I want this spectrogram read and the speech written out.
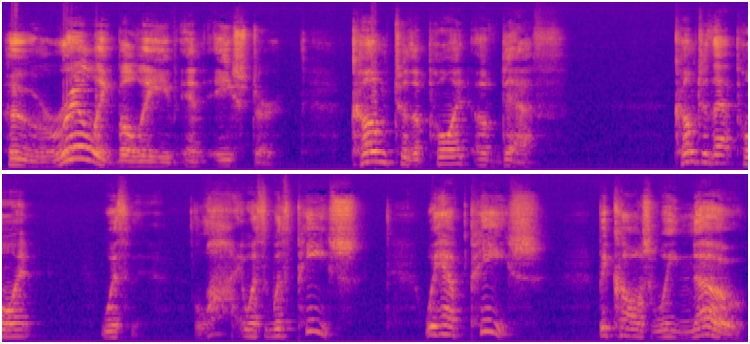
who really believe in Easter, come to the point of death. Come to that point with with, with peace. We have peace because we know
